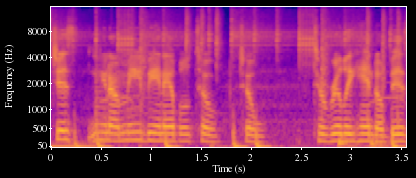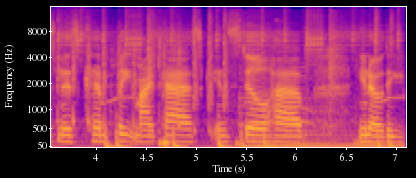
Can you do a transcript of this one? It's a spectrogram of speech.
just, you know, me being able to to to really handle business, complete my task and still have, you know, the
